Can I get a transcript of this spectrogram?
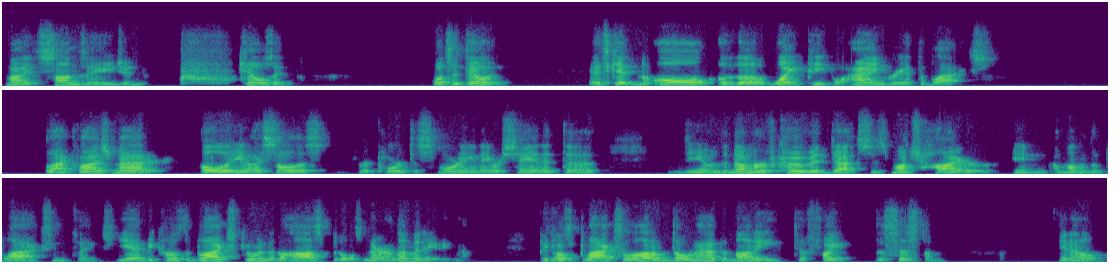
my son's age, and kills him What's it doing? It's getting all of the white people angry at the blacks. Black Lives Matter. Oh, you know, I saw this report this morning and they were saying that the you know the number of covid deaths is much higher in among the blacks and things yeah because the blacks go into the hospitals and they're eliminating them because blacks a lot of them don't have the money to fight the system you know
